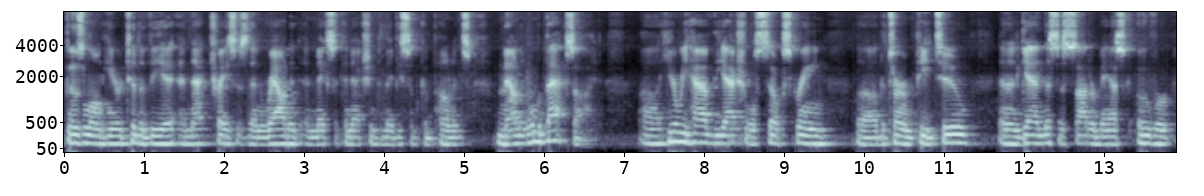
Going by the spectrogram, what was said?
goes along here to the via, and that trace is then routed and makes a connection to maybe some components mounted on the backside. Uh, here we have the actual silk screen, uh, the term P2, and then again, this is solder mask over,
